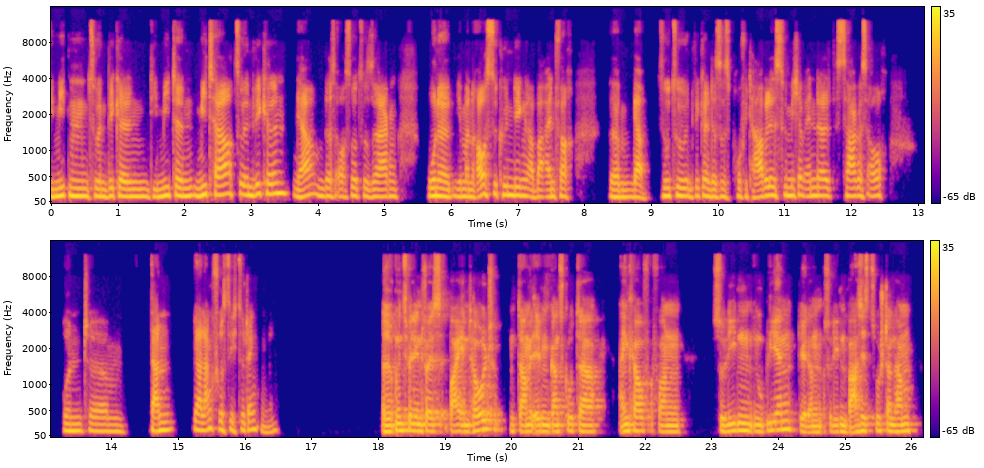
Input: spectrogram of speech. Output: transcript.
die Mieten zu entwickeln, die Mieten, Mieter zu entwickeln, ja, um das auch so zu sagen, ohne jemanden rauszukündigen, aber einfach ähm, ja so zu entwickeln, dass es profitabel ist für mich am Ende des Tages auch. Und ähm, dann ja langfristig zu denken. Ne? Also prinzipiell jedenfalls Buy and Hold und damit eben ganz guter Einkauf von soliden Immobilien, die dann soliden Basiszustand haben,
